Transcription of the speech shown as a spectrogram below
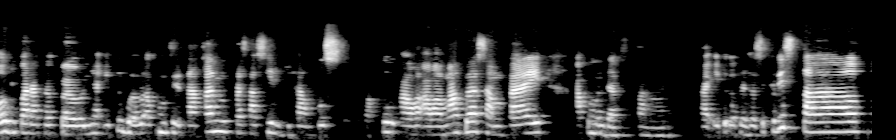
lalu di paragraf bawahnya itu baru aku menceritakan prestasi di kampus waktu awal-awal maba sampai aku mendaftar. Kayak ikut organisasi kristal,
